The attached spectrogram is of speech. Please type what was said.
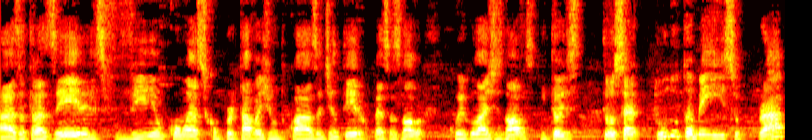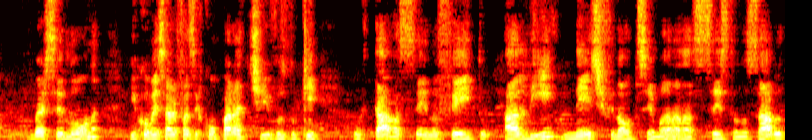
a asa traseira, eles viam como ela se comportava junto com a asa dianteira, com peças novas, com regulagens novas. Então eles trouxeram tudo também isso para Barcelona e começaram a fazer comparativos do que o que estava sendo feito ali neste final de semana, na sexta no sábado,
